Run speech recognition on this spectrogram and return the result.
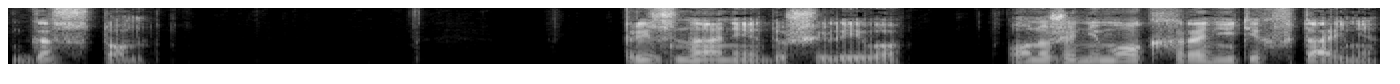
Гастон. Признание душили его. Он уже не мог хранить их в тайне.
